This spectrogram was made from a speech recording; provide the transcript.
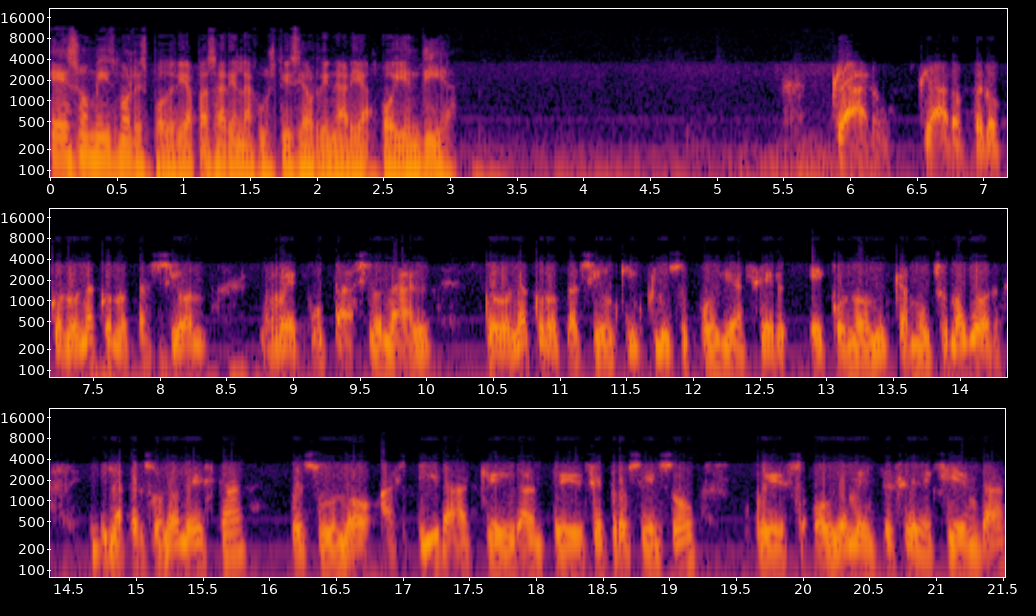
eso mismo les podría pasar en la justicia ordinaria hoy en día. Claro, claro, pero con una connotación reputacional, con una connotación que incluso podría ser económica mucho mayor. Y la persona honesta, pues uno aspira a que durante ese proceso, pues obviamente se defienda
